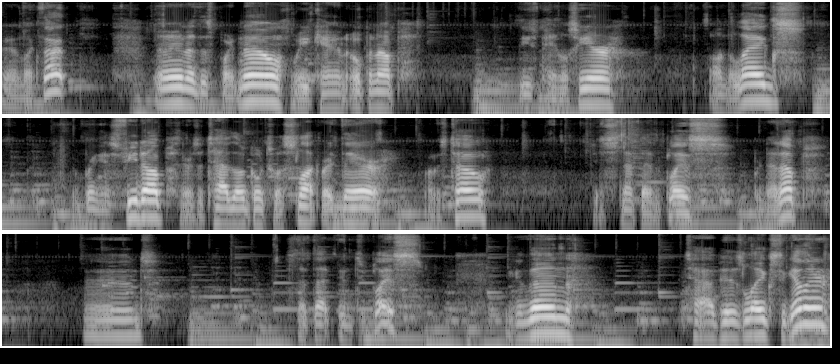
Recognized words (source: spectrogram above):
and like that. And at this point now, we can open up these panels here on the legs bring his feet up. There's a tab that'll go to a slot right there on his toe. Just snap that in place, bring that up, and snap that into place. You can then tab his legs together.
